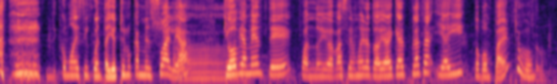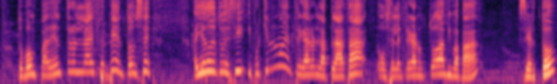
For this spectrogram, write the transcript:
como de 58 lucas mensuales, ¿ah? ah que obviamente cuando mi papá se muera todavía va a quedar plata y ahí topón para adentro, po. Topón para adentro en la FP. Entonces, ahí es donde tú decís, ¿y por qué no nos entregaron la plata o se la entregaron toda a mi papá? ¿Cierto?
